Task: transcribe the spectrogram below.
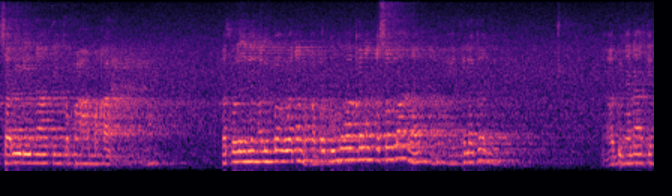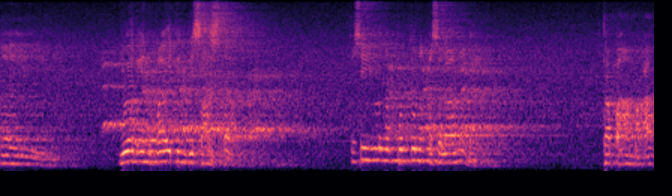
sarili nating kapahamakan. Katulad ng halimbawa na, kapag gumawa ka ng kasalanan, ay talagang, sabi nga natin ay, you are inviting disaster. Kasi yun ang punto ng kasalanan eh. Kapahamakan.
